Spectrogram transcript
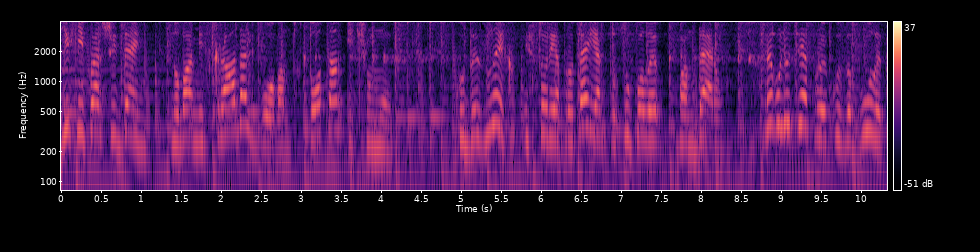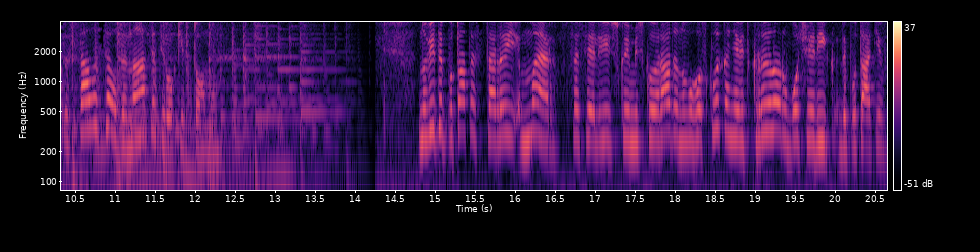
Їхній перший день. Нова міськрада Львова. Хто там і чому? Куди зник? Історія про те, як поцупали Бандеру. Революція, про яку забули, це сталося 11 років тому. Нові депутати старий мер. Сесія Львівської міської ради нового скликання відкрила робочий рік депутатів.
